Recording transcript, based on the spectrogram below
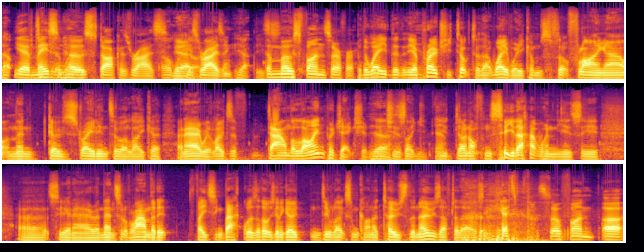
That Yeah, Mason wave- Ho's stock is rise. Oh Yeah. He's rising. Yeah, he's The most fun surfer. But the way the, the approach he took to that wave, where he comes sort of flying out and then goes straight into a like a, an air with loads of down the line projection, Yeah. which is like you, Yeah. you don't often see that when you see uh, see an air, and then sort of landed it facing backwards. I thought he was going to go and do like some kind of toes to the nose after that. Or something. yeah, it's so fun. Uh,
